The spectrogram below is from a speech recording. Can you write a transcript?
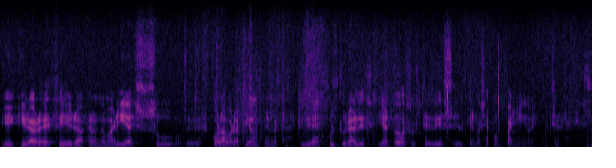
Eh, quiero agradecer a Fernando Marías su eh, colaboración en nuestras actividades culturales y a todos ustedes el que nos acompañen hoy. Muchas gracias.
